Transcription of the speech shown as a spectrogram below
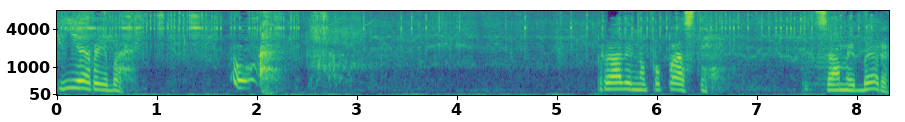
є риба. О. Правильно попасти під самий берег.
